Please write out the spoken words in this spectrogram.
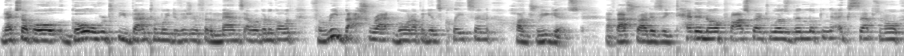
Next up, we'll go over to the bantamweight division for the men's, and we're going to go with Farid Basharat going up against Clayton Rodrigues. Now, Basharat is a 10 0 prospect who has been looking exceptional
